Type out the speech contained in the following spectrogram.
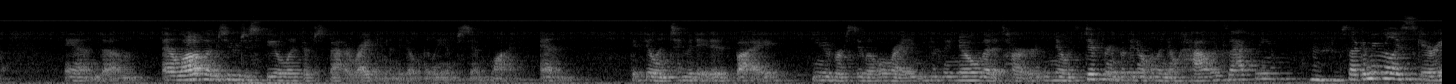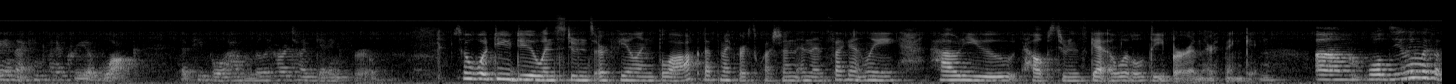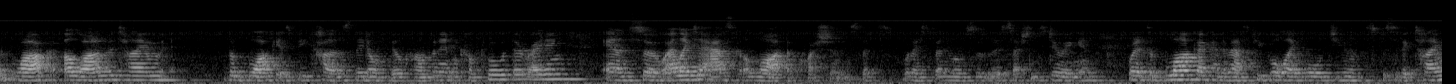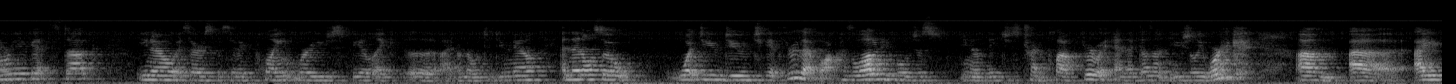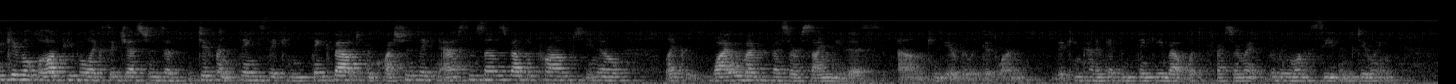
And, um, and a lot of them too just feel like they're just bad at writing and they don't really understand why. And they feel intimidated by university level writing because they know that it's harder, they know it's different, but they don't really know how exactly. Mhm. So that can be really scary and that can kind of create a block that people have a really hard time getting through. So, what do you do when students are feeling blocked? That's my first question. And then, secondly, how do you help students get a little deeper in their thinking? Um, well, dealing with a block, a lot of the time, the block is because they don't feel confident and comfortable with their writing. And so I like to ask a lot of questions. That's what I spend most of the sessions doing. And when it's a block, I kind of ask people like, well, do you have a specific time where you get stuck? You know, is there a specific point where you just feel like, I don't know what to do now? And then also, what do you do to get through that block? Because a lot of people just, you know, they just try to plow through it, and it doesn't usually work. Um, uh, I give a lot of people like suggestions of different things they can think about, different questions they can ask themselves about the prompt. You know, like why would my professor assign me this? Um, can be a really good one. It can kind of get them thinking about what the professor might really want to see them doing.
